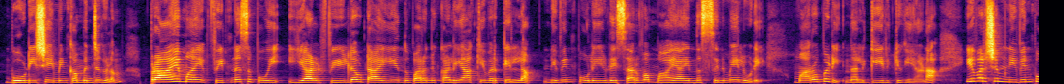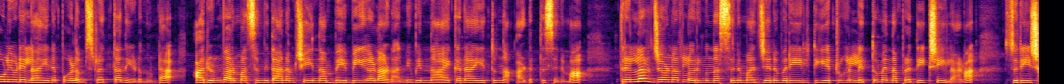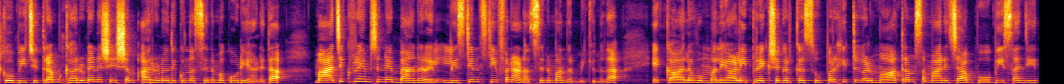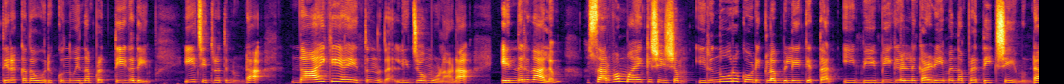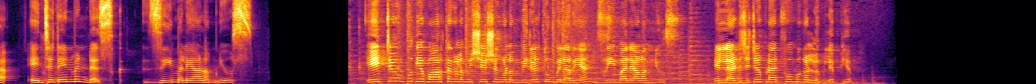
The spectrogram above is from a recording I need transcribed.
ബോഡി ഷെയ്മിംഗ് കമന്റുകളും പ്രായമായി ഫിറ്റ്നസ് പോയി ഇയാൾ ഫീൽഡ് ഔട്ടായി എന്ന് പറഞ്ഞു കളിയാക്കിയവർക്കെല്ലാം നിവിൻ പോളിയുടെ സർവം മായ എന്ന സിനിമയിലൂടെ മറുപടി നൽകിയിരിക്കുകയാണ്. ഈ വർഷം നിവിൻ പോളിയുടെ ലൈനപ്പുകളും ശ്രദ്ധ നേടുന്നുണ്ട്. അരുൺ വർമ്മ സംവിധാനം ചെയ്യുന്ന ബേബി ഗേളാണ് നിവിൻ നായകനായി എത്തുന്ന അടുത്ത സിനിമ. ത്രില്ലർ ജോണറിൽ ഒരുങ്ങുന്ന സിനിമ ജനുവരിയിൽ തിയേറ്ററുകളിൽ എത്തുമെന്ന പ്രതീക്ഷയിലാണ്. സുരേഷ് ഗോപി ചിത്രം ഗരുഡന് ശേഷം അരുണൊരുക്കുന്ന സിനിമ കൂടിയാണിത്. മാജിക് ഫ്രെയിംസിന്റെ ബാനറിൽ ലിസ്റ്റിൻ സ്റ്റീഫനാണ് സിനിമ നിർമ്മിക്കുന്നത്. എക്കാലവും മലയാളി പ്രേക്ഷകർക്ക് സൂപ്പർ ഹിറ്റുകൾ മാത്രം സമ്മാനിച്ച ബോബി സഞ്ജയ് തിരക്കഥ ഒരുക്കുന്നു എന്ന പ്രത്യേകതയും ഈ ചിത്രത്തിനുണ്ട്. നായികയായി എത്തുന്നത് ലിജോ മോളാണ്. എന്നിരുന്നാലും സർവം മായയ്ക്ക് ശേഷം ഇരുന്നൂറ് കോടി ക്ലബിലേക്ക് എത്താൻ ഈ ബേബി ഗേളിന് കഴിയുമെന്ന പ്രതീക്ഷയുമുണ്ട്. Entertainment desk Zee Malayalam news. ഏറ്റവും പുതിയ വാർത്തകളും വിശേഷങ്ങളും വിരൽ തുമ്പിലറിയാൻ സി മലയാളം ന്യൂസ്. എല്ലാ ഡിജിറ്റൽ പ്ലാറ്റ്ഫോമുകളിലും ലഭ്യം.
